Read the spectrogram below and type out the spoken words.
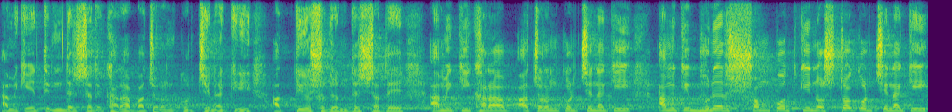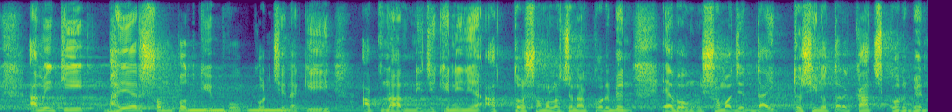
আমি কি এতিমদের সাথে খারাপ আচরণ করছি নাকি? আত্মীয় স্বজনদের সাথে আমি কি খারাপ আচরণ করছি নাকি? আমি কি বোনের সম্পদ কি নষ্ট করছি নাকি? আমি কি ভাইয়ের সম্পদ কি ভোগ করছি নাকি? আপনার নিজেকে নিয়ে আত্মসমালোচনা করবেন এবং সমাজের দায়িত্বশীলতার কাজ করবেন।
